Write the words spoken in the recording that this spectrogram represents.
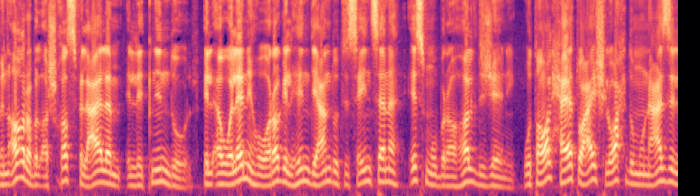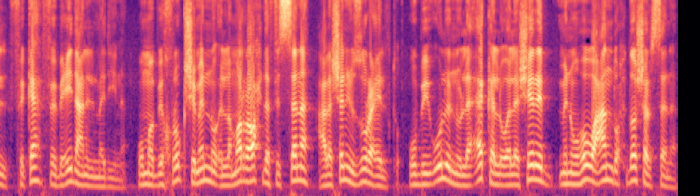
من أغرب الأشخاص في العالم الاتنين دول. الأولاني هو راجل هندي عنده 90 سنة اسمه براهال ديجاني وطوال حياته عايش لوحده منعزل في كهف بعيد عن المدينة وما بيخرجش منه إلا مرة واحدة في السنة علشان يزور عيلته. وبيقول إنه لا أكل ولا شرب من وهو عنده 11 سنة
